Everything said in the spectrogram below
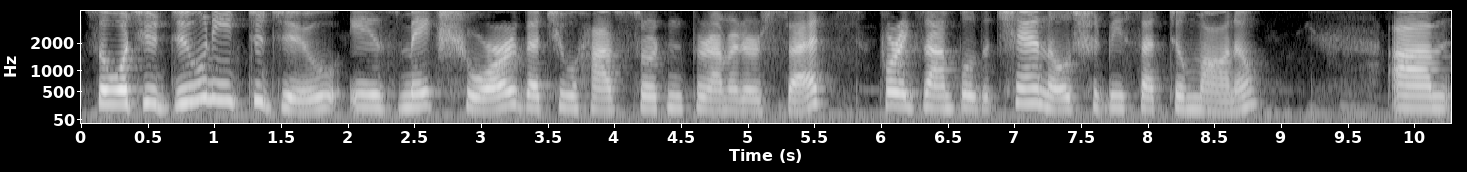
So what you do need to do is make sure that you have certain parameters set. For example the channel should be set to mono um,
